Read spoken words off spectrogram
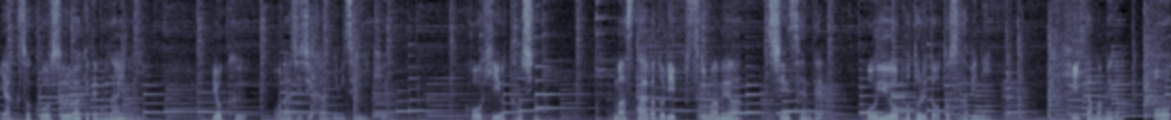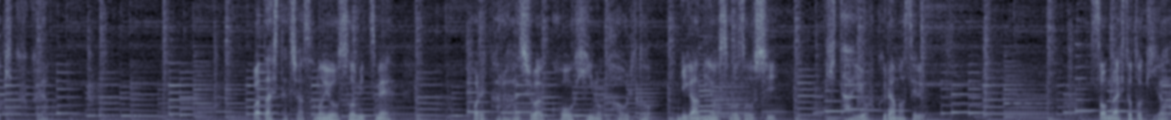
約束をするわけでもないのによく同じ時間に店に行きコーヒーを楽しんだマスターがドリップする豆は新鮮でお湯をポトリと落とすたびにひいた豆が大きく膨らむ。私たちはその様子を見つめこれから味わうコーヒーの香りと苦みを想像し期待を膨らませる。そんなひとときが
